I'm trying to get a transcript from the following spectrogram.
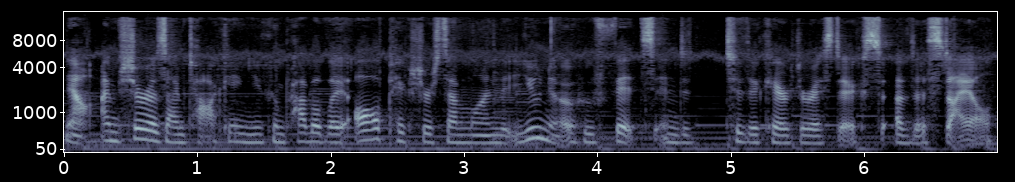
Now, I'm sure as I'm talking, you can probably all picture someone that you know who fits into the characteristics of this style.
